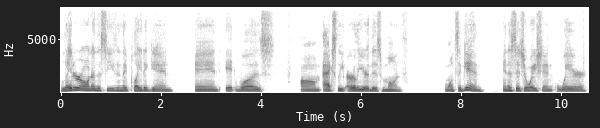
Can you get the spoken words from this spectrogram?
Later on in the season, they played again, and it was um actually earlier this month once again in a situation where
